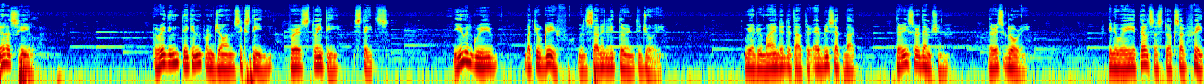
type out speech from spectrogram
Let us heal. A reading taken from John 16, verse 20 states You will grieve, but your grief will suddenly turn to joy. We are reminded that after every setback, there is redemption, there is glory. In a way, it tells us to accept fate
